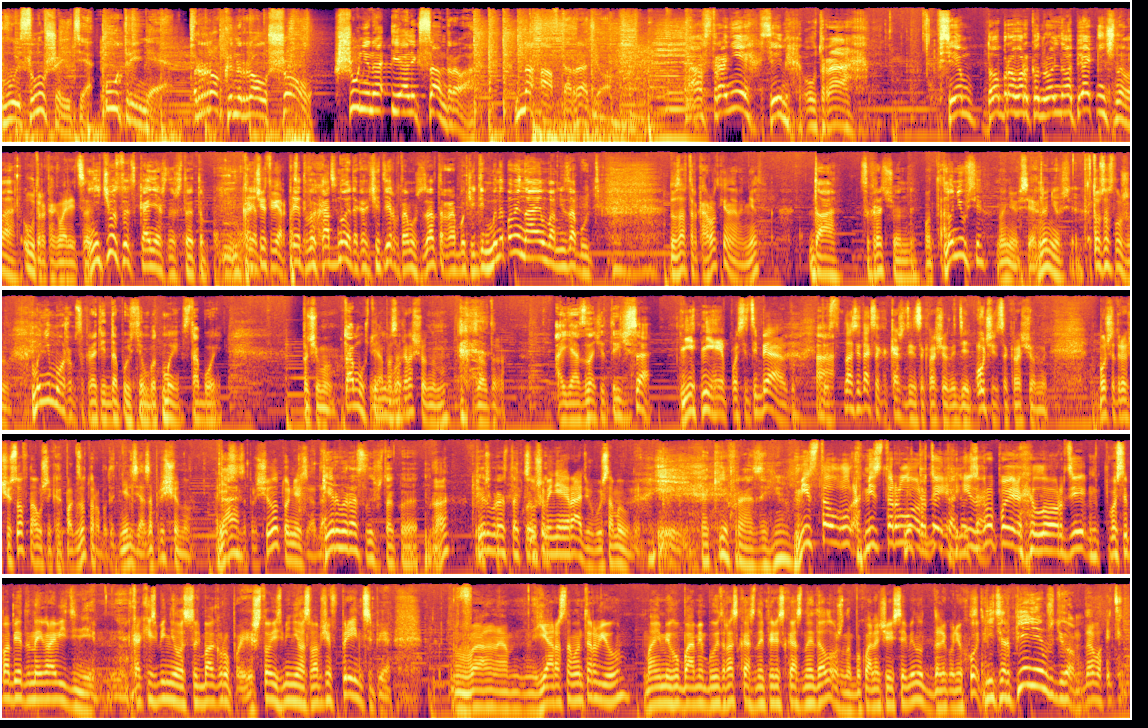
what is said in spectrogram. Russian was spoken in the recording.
Вы слушаете «Утреннее рок-н-ролл-шоу» Шунина и Александрова на Авторадио. А в стране 7 утра. Всем доброго рок-н-ролльного пятничного. Утро, как говорится. Не чувствуется, конечно, что это Как четверг. Предвыходной, это как четверг, потому что завтра рабочий день. Мы напоминаем вам, не забудьте. До завтра короткий, наверное, нет? Да, сокращенный. Вот так. Но не у всех. Но не у всех. Но не у всех. Кто заслужил? Мы не можем сократить, допустим, вот мы с тобой. Почему? Потому что Я не по можем. сокращенному завтра. А я, значит, три часа. Не-не, после тебя. А. То есть у нас и так каждый день сокращенный день. Очень сокращенный. Больше трех часов в наушниках по экзоту работать нельзя. Запрещено. А Да? Если запрещено, то нельзя, да. Первый раз слышу такое. А? Первый раз такое. Слушай меня и радио, будешь самый умный. Какие фразы? Мистер, мистер Лорди ну-ка. из группы Лорди после победы на Евровидении. Как изменилась судьба группы и что изменилось вообще в принципе? В э, яростном интервью моими губами будет рассказано, пересказано и доложено. Буквально через 7 минут далеко не С уходит. нетерпением ждем. Давайте.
